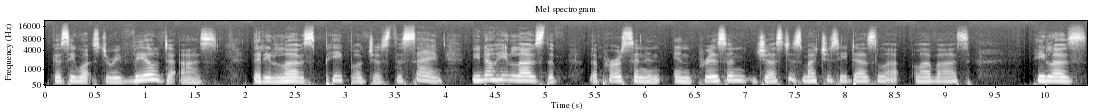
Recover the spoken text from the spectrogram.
because He wants to reveal to us that He loves people just the same. You know, He loves the, the person in, in prison just as much as He does lo- love us. He loves,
